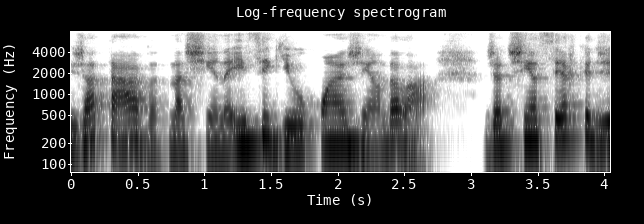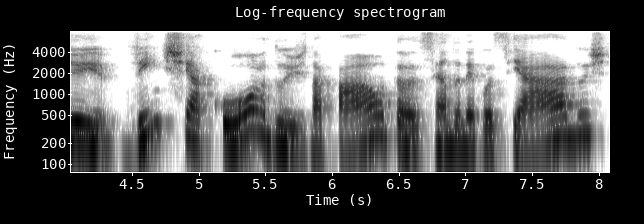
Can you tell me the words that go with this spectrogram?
ele já estava na China e seguiu com a agenda lá. Já tinha cerca de 20 acordos na pauta sendo negociados,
